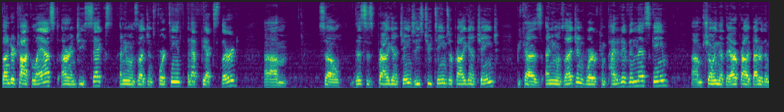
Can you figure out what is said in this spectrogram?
Thunder Talk last, RNG sixth, Anyone's Legends fourteenth, and FPX third. Um, so this is probably going to change. These two teams are probably going to change because Anyone's Legend were competitive in this game, um, showing that they are probably better than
